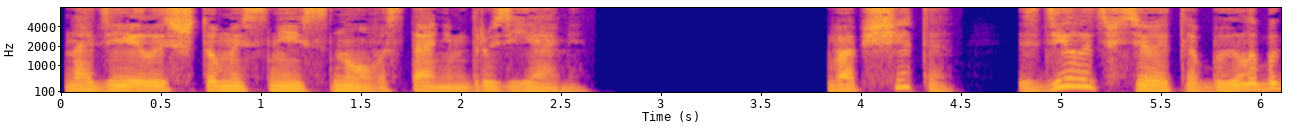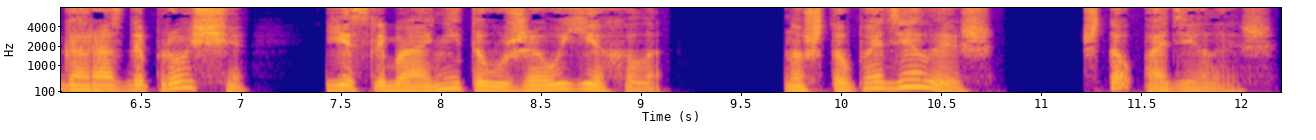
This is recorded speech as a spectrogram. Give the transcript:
Надеялась, что мы с ней снова станем друзьями. Вообще-то, сделать все это было бы гораздо проще, если бы Анита уже уехала. Но что поделаешь? Что поделаешь?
